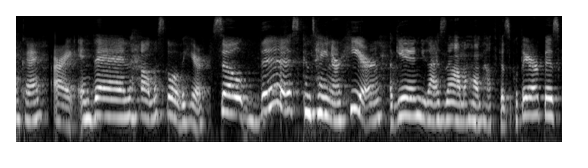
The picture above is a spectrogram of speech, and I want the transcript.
okay. All right. And then oh let's go over here. So this container here again you guys know i'm a home health physical therapist.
